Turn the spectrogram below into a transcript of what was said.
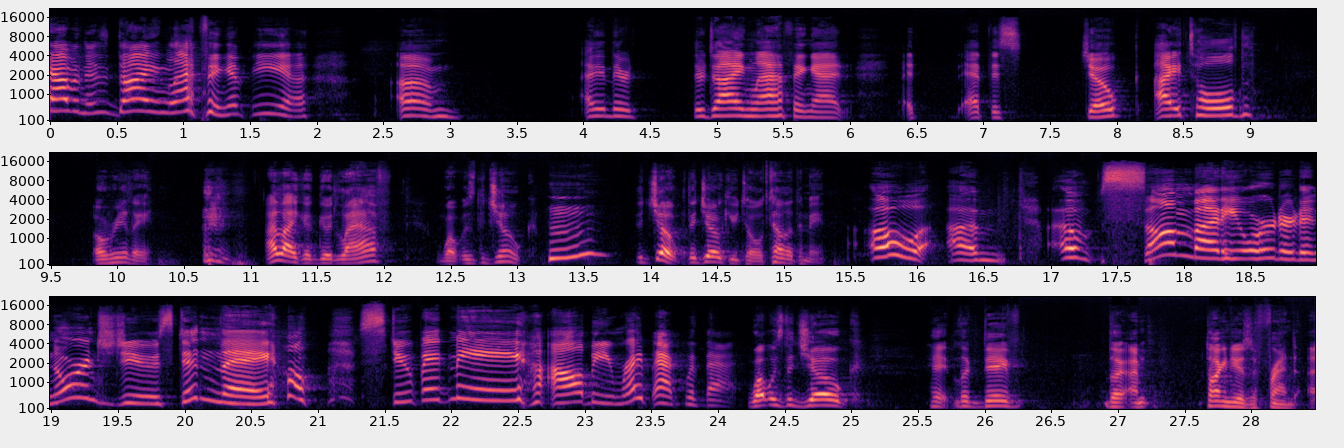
cabin is dying laughing at me. Uh, Um, I, they're, they're dying laughing at, at, at this joke I told. Oh, really? I like a good laugh. What was the joke? Hmm? The joke. The joke you told. Tell it to me. Oh, um, oh, somebody ordered an orange juice, didn't they? Oh, stupid me. I'll be right back with that. What was the joke? Hey, look, Dave. Look, I'm talking to you as a friend. Uh,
